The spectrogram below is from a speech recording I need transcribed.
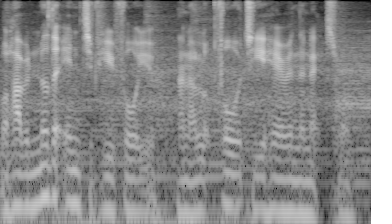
We'll have another interview for you, and I look forward to you hearing the next one.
